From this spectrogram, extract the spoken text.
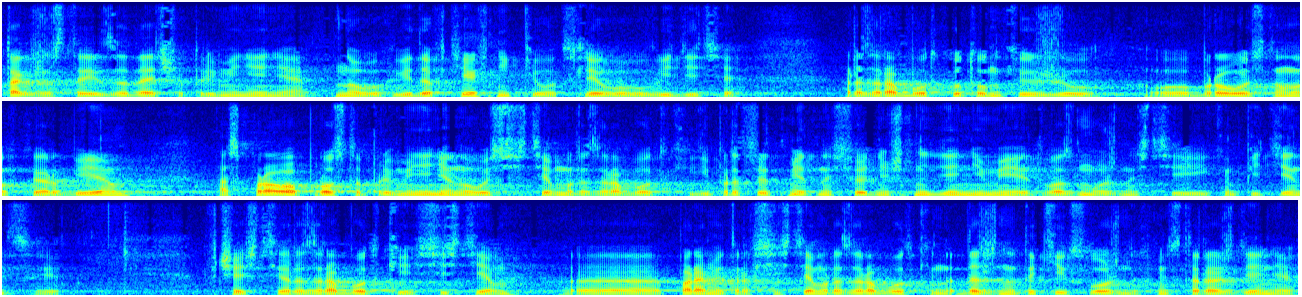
также стоит задача применения новых видов техники. Вот слева вы видите разработку тонких жил бровой установкой RBM. а справа просто применение новой системы разработки. Гипроцветмет на сегодняшний день имеет возможности и компетенции в части разработки систем, э, параметров систем разработки, даже на таких сложных месторождениях.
